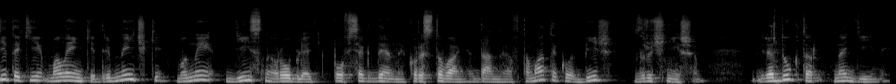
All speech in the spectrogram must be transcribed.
Ці такі маленькі дрібнички, вони дійсно роблять повсякденне користування даною автоматикою більш зручнішим. Редуктор надійний,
